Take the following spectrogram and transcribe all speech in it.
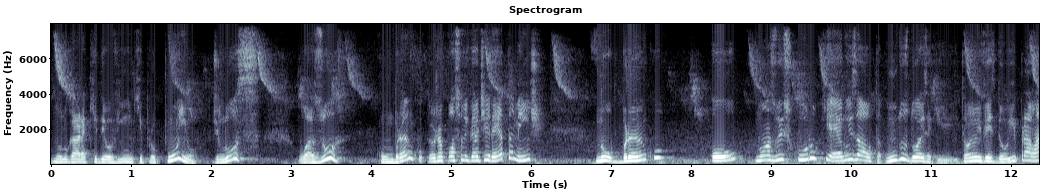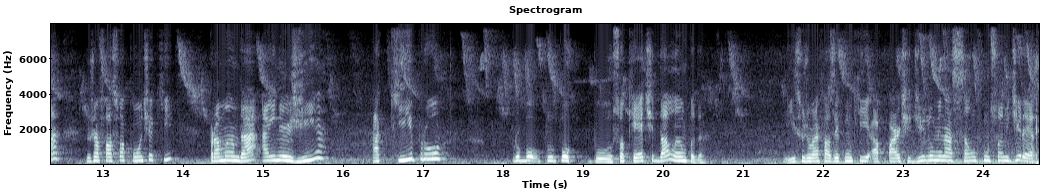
No lugar aqui de eu vir aqui pro punho de luz, o azul com o branco, eu já posso ligar diretamente no branco ou no azul escuro, que é a luz alta. Um dos dois aqui. Então, ao invés de eu ir para lá, eu já faço a ponte aqui para mandar a energia aqui pro, pro, pro, pro, pro soquete da lâmpada. Isso já vai fazer com que a parte de iluminação funcione direto.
